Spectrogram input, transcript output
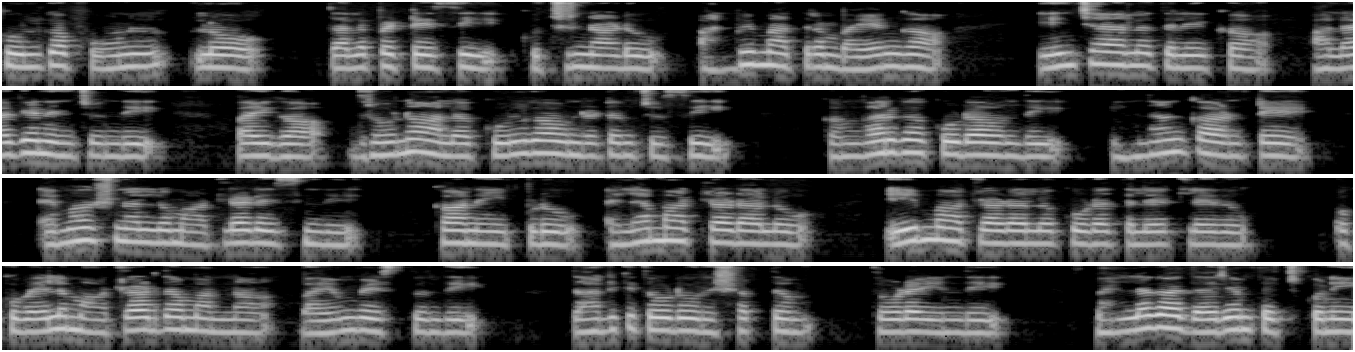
కూల్గా ఫోన్లో తలపెట్టేసి కూర్చున్నాడు. అన్వి మాత్రం భయంగా ఏం చేయాలో తెలియక అలాగే నించుంది. పైగా ద్రోణ అలా కూల్గా ఉండటం చూసి కంగారుగా కూడా ఉంది. ఇందాక అంటే ఎమోషనల్లో మాట్లాడేసింది. కానీ ఇప్పుడు ఎలా మాట్లాడాలో, ఏం మాట్లాడాలో కూడా తెలియట్లేదు. ఒకవేళ మాట్లాడదామన్నా భయం వేస్తుంది. దానికి తోడు నిశ్శబ్దం తోడయింది. మెల్లగా ధైర్యం తెచ్చుకొని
